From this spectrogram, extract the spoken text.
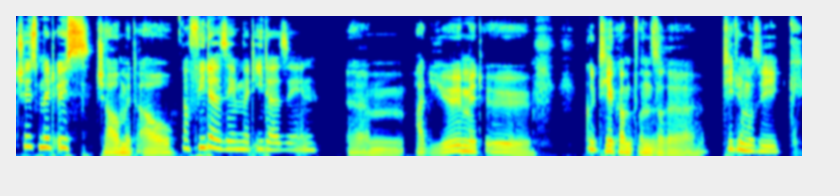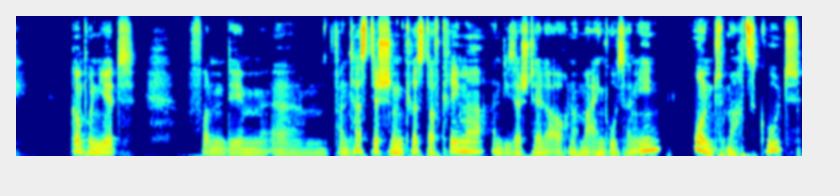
Tschüss mit Üs. Ciao mit Au. Auf Wiedersehen mit Iedersehen. Ähm, adieu mit Ö. Gut, hier kommt unsere Titelmusik, komponiert von dem ähm, fantastischen Christoph Kremer. An dieser Stelle auch nochmal ein Gruß an ihn. Und macht's gut.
